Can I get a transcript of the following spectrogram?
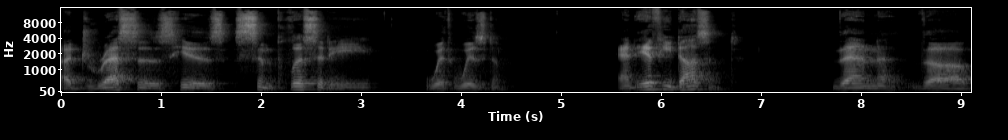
addresses his simplicity with wisdom. And if he doesn't, then the,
